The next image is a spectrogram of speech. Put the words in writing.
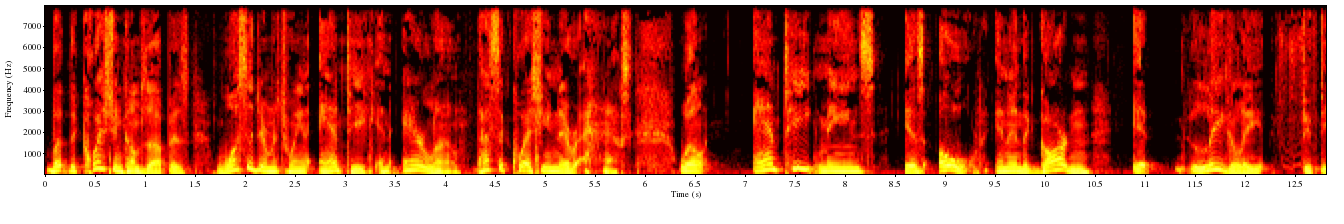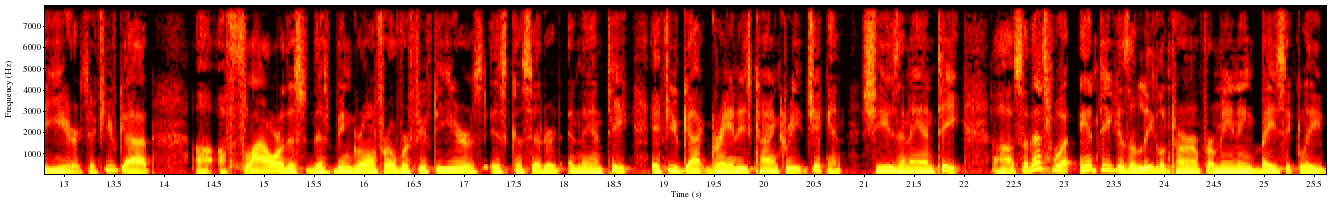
But the question comes up is what's the difference between antique and heirloom? That's a question you never ask. Well, antique means is old, and in the garden, it legally 50 years. If you've got uh, a flower that's, that's been growing for over 50 years, is considered an antique. If you've got Granny's concrete chicken, she's an antique. Uh, so that's what antique is a legal term for meaning basically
